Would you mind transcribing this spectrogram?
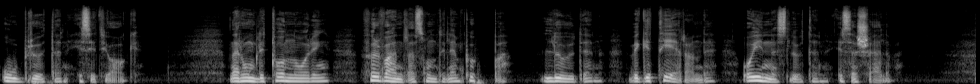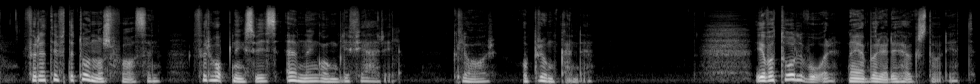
Obruten i sitt jag. När hon blir tonåring förvandlas hon till en puppa. Luden, vegeterande och innesluten i sig själv. För att efter tonårsfasen förhoppningsvis än en gång bli fjäril. Klar och prunkande. Jag var tolv år när jag började högstadiet.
